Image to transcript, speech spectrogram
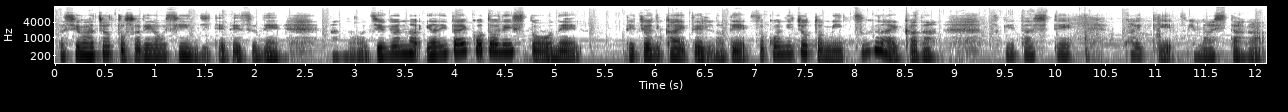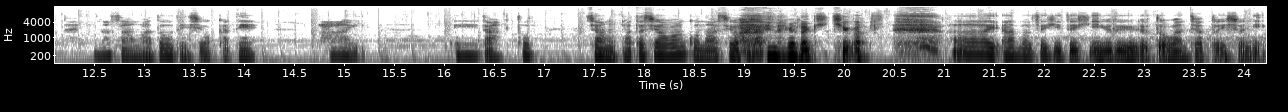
私はちょっとそれを信じてですね、あの、自分のやりたいことリストをね、手帳に書いてるので、そこにちょっと3つぐらいかな、付け足して書いてみましたが、皆さんはどうでしょうかね。はい。えー、あ、とっちゃん、私はワンコの足を洗いながら聞きます。はい。あの、ぜひぜひゆるゆるとワンちゃんと一緒に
